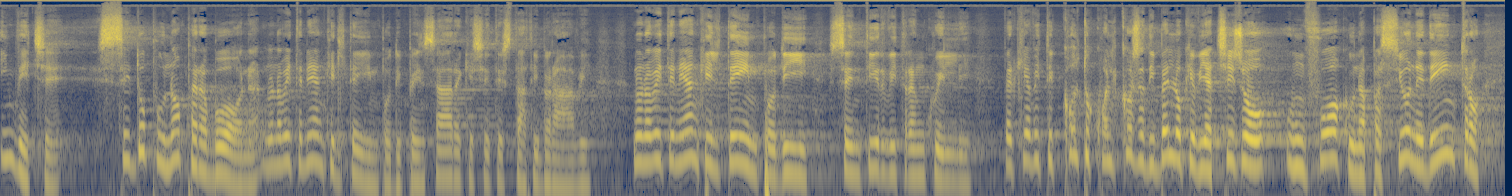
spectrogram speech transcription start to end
Invece, se dopo un'opera buona non avete neanche il tempo di pensare che siete stati bravi, non avete neanche il tempo di sentirvi tranquilli, perché avete colto qualcosa di bello che vi ha acceso un fuoco, una passione dentro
